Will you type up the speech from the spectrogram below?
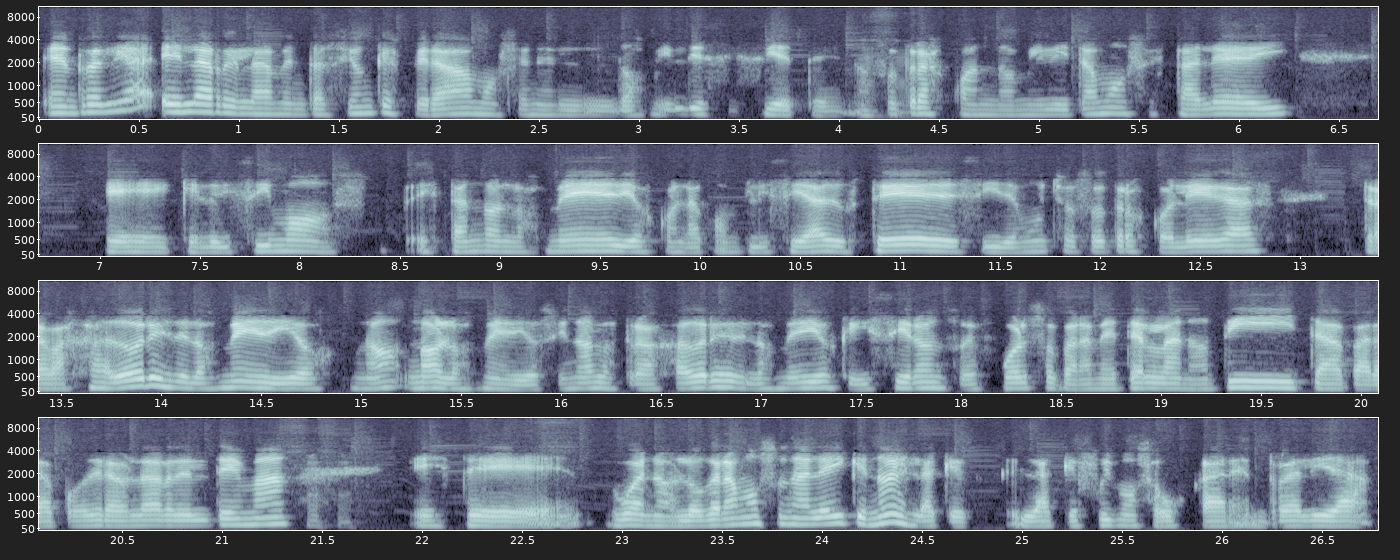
en realidad es la reglamentación que esperábamos en el 2017. Nosotras cuando militamos esta ley, eh, que lo hicimos estando en los medios, con la complicidad de ustedes y de muchos otros colegas, trabajadores de los medios, ¿no? No los medios, sino los trabajadores de los medios que hicieron su esfuerzo para meter la notita, para poder hablar del tema. Este, bueno, logramos una ley que no es la que, la que fuimos a buscar en realidad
